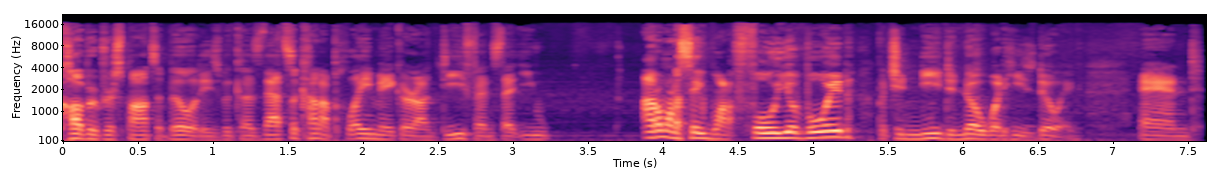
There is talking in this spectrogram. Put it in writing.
coverage responsibilities because that's the kind of playmaker on defense that you I don't want to say want to fully avoid, but you need to know what he's doing. And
